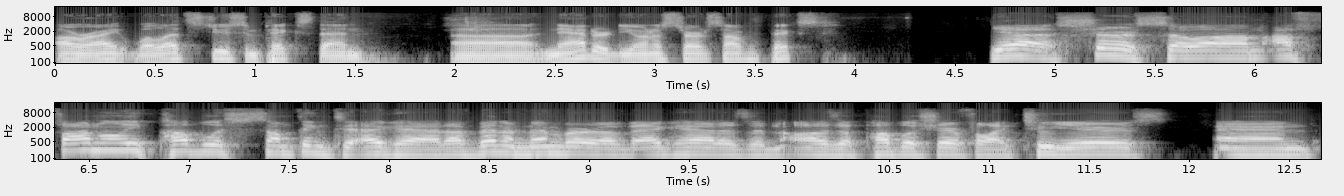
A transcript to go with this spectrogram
All right, well, let's do some picks then. Uh, Nader, do you want to start us off with picks? Yeah, sure. So um, I finally published something to Egghead. I've been a member of Egghead as an as a publisher for like two years, and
